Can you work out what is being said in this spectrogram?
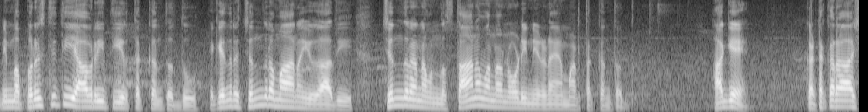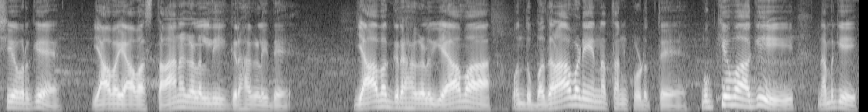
ನಿಮ್ಮ ಪರಿಸ್ಥಿತಿ ಯಾವ ರೀತಿ ಇರತಕ್ಕಂಥದ್ದು? ಯಾಕೆಂದರೆ ಚಂದ್ರಮಾನ ಯುಗಾದಿ ಚಂದ್ರನ ಒಂದು ಸ್ಥಾನವನ್ನು ನೋಡಿ ನಿರ್ಣಯ ಮಾಡ್ತಕ್ಕಂಥದ್ದು. ಹಾಗೆ ಕಟಕ ರಾಶಿಯವರಿಗೆ ಯಾವ ಯಾವ ಸ್ಥಾನಗಳಲ್ಲಿ ಗ್ರಹಗಳಿದೆ? ಯಾವ ಗ್ರಹಗಳು ಯಾವ ಒಂದು ಬದಲಾವಣೆಯನ್ನು ತಂದುಕೊಡುತ್ತೆ? ಮುಖ್ಯವಾಗಿ ನಮಗೆ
